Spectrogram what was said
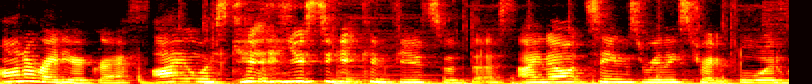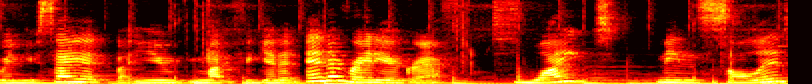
on a radiograph, I always get used to get confused with this. I know it seems really straightforward when you say it, but you might forget it. In a radiograph, white means solid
